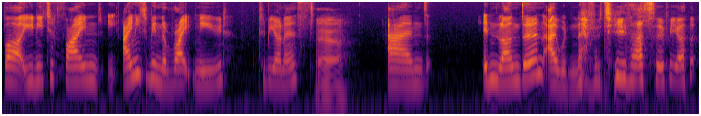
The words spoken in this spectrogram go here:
but you need to find I need to be in the right mood to be honest. Yeah. And in London, I would never do that to be honest.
